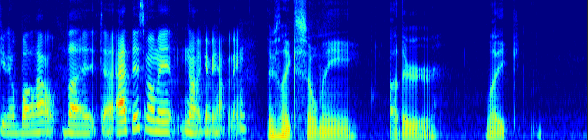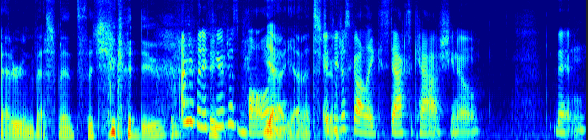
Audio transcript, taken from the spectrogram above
you know, ball out. But uh, at this moment, not going to be happening. There's like so many other like better investments that you could do. I mean, but if you're just balling. Yeah, yeah, that's true. If you just got, like, stacks of cash, you know, then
